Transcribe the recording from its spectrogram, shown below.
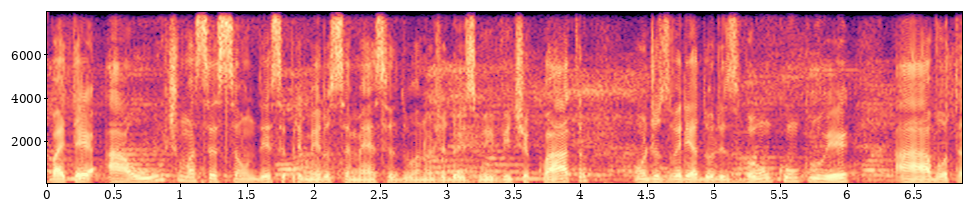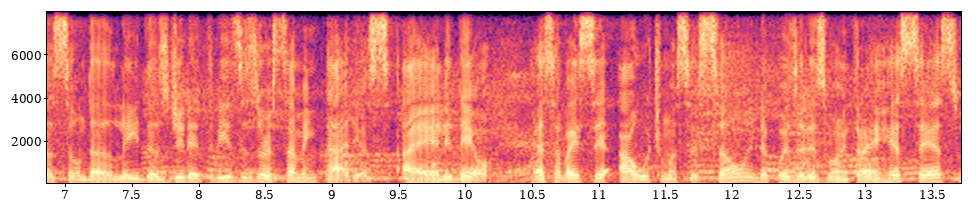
vai ter a última sessão desse primeiro semestre do ano de 2024, onde os vereadores vão concluir a votação da Lei das Diretrizes Orçamentárias, a LDO. Essa vai ser a última sessão e depois eles vão entrar em recesso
